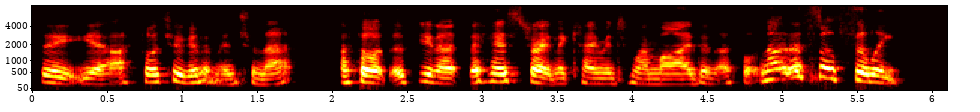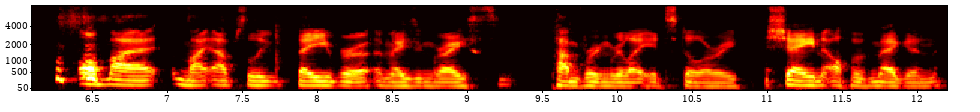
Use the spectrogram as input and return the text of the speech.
See, yeah, I thought you were going to mention that. I thought, it's, you know, the hair straightener came into my mind, and I thought, no, that's not silly. or oh, my my absolute favourite Amazing Race pampering related story. Shane off of Megan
